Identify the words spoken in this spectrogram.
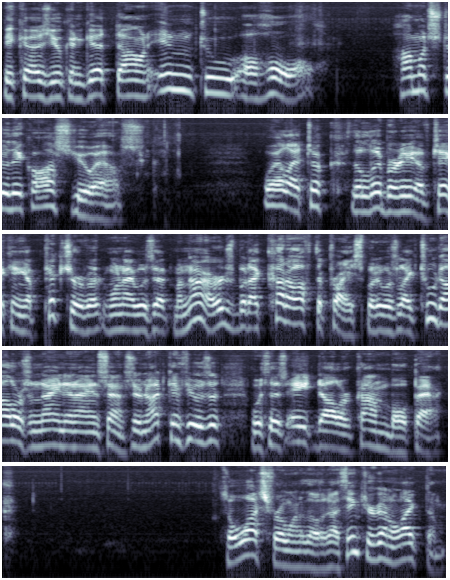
because you can get down into a hole. How much do they cost, you ask? Well, I took the liberty of taking a picture of it when I was at Menards, but I cut off the price, but it was like $2.99. Do not confuse it with this $8 combo pack. So watch for one of those. I think you're going to like them.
